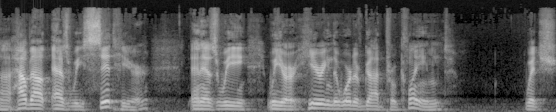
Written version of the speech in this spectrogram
Uh, how about as we sit here and as we, we are hearing the Word of God proclaimed, which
